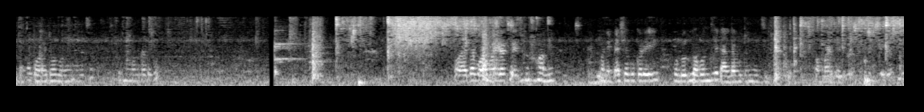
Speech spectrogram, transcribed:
দেখো কড়াইটাও গরম হয়ে গেছে নুনটা দেবো। কড়াইটা গরম হয়ে গেছে মানে প্রেশার কুকারে হলুদ লবণ দিয়ে ডালটা ফুটে নিয়েছি সোমবার দেবো ঠিক আছে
